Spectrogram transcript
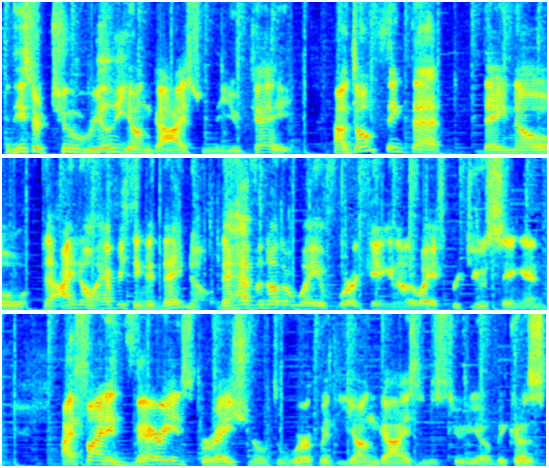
and these are two really young guys from the UK. Now, don't think that they know that I know everything that they know. They have another way of working, another way of producing, and I find it very inspirational to work with young guys in the studio because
